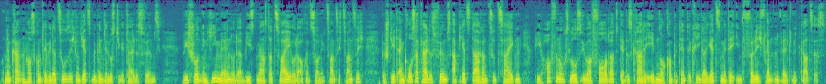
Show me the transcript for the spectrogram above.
und im Krankenhaus kommt er wieder zu sich und jetzt beginnt der lustige Teil des Films. Wie schon in He-Man oder Beastmaster 2 oder auch in Sonic 2020 besteht ein großer Teil des Films ab jetzt darin zu zeigen, wie hoffnungslos überfordert der bis gerade eben noch kompetente Krieger jetzt mit der ihm völlig fremden Welt Midgards ist.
